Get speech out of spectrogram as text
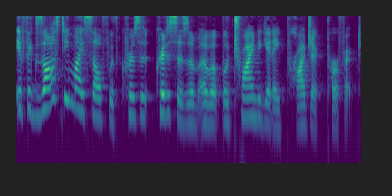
if exhausting myself with criticism about, trying to get a project perfect,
